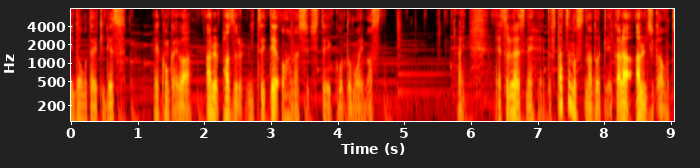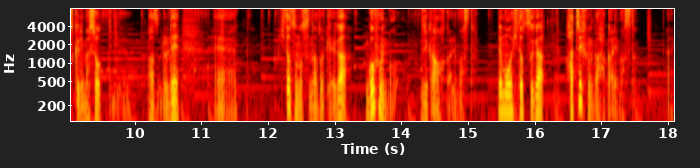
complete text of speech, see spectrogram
はい、どうも大輝です。え今回はあるパズルについてお話ししていこうと思います。はい、えそれがですね、えーと、2つの砂時計からある時間を作りましょうっていうパズルで、えー、1つの砂時計が5分の時間を測りますと。で、もう1つが8分が測りますと。はい、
